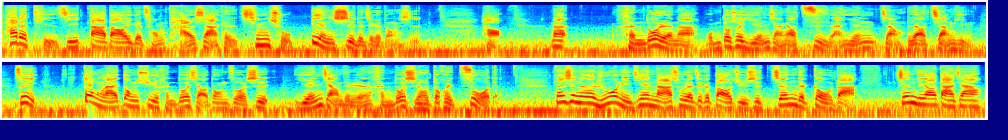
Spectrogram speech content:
它的体积大到一个从台下可以清楚辨识的这个东西。好，那很多人啊，我们都说演讲要自然，演讲不要僵硬，所以动来动去很多小动作是演讲的人很多时候都会做的。但是呢，如果你今天拿出了这个道具是真的够大，真的要大家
